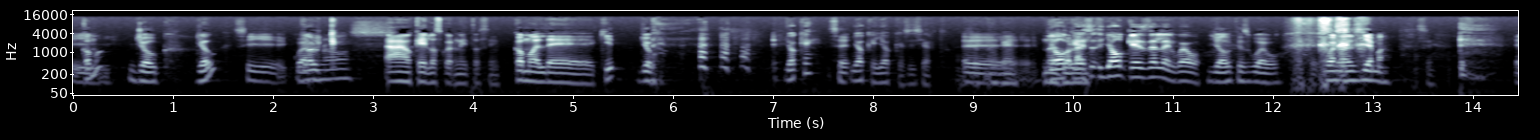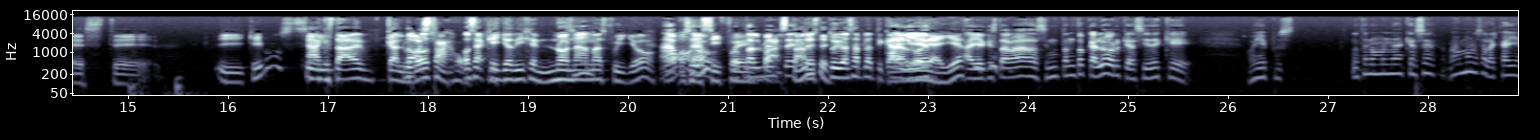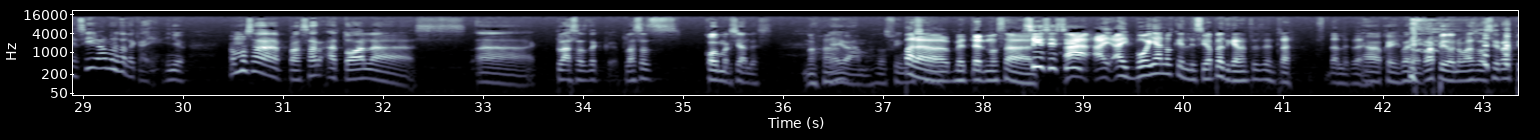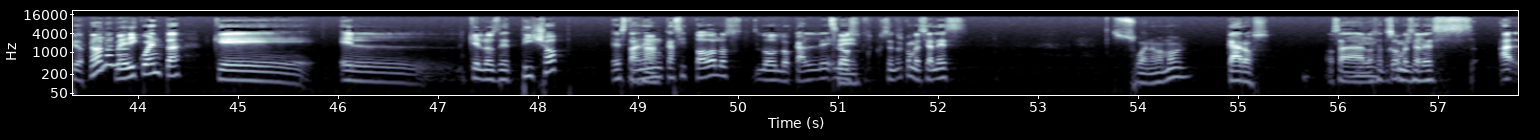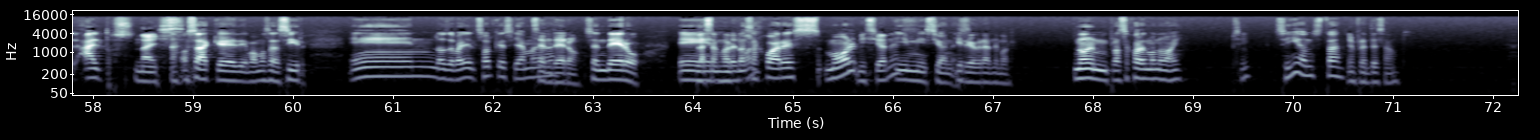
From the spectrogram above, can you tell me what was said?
Y- ¿Cómo? Joke. ¿Joke? Sí, cuernos. Ah, ok, los cuernitos, sí. Como el de Kit. Joke. ¿Yo qué? Sí. Yo qué, yo qué, sí, cierto. Eh. No yo, es que es, yo que es del del huevo. Joke es huevo. Bueno, es yema. Sí. Este. ¿Y qué íbamos? Sí, ah, que estaba caluroso. No, está- O sea, que yo dije, no, Sí. nada más fui yo. Ah, o sea, no, sí fue. totalmente. bastante. Entonces tú ibas a platicar algo de ayer. Ayer que estaba haciendo tanto calor que así de que, oye, pues no tenemos nada que hacer, vámonos a la calle. Sí, vámonos a la calle. Y yo, vamos a pasar a todas las plazas de plazas comerciales. Ajá. Y ahí vamos, nos fuimos. Para a- meternos a... Sí, sí, sí. Ah, ahí, ahí voy a lo que les iba a platicar antes de entrar. Dale, dale. Ah, ok, bueno, rápido, nomás así rápido. No, no, no. Me di cuenta que el que los de T-Shop están Ajá. en casi todos los, los locales, Sí. los centros comerciales. Suena mamón, caros. O sea, Eh, los centros comillas. comerciales al- altos. Nice. O sea, que vamos a decir, en los de Valle del Sol, que se llama Sendero. Sendero. En Plaza Juárez Plaza Mall. Juárez Mall Misiones. y Misiones. Y Río Grande Mall. No, en Plaza Juárez Mall no hay. ¿Sí? Sí, ¿dónde están? Enfrente de Sound.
